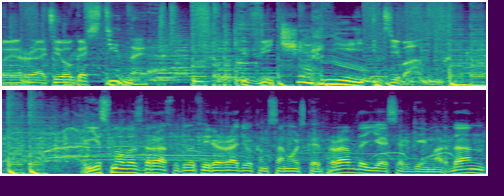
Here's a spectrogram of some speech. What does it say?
Первая радиогостинная «Вечерний диван». И снова здравствуйте. В эфире радио «Комсомольская правда». Я Сергей Мордан.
